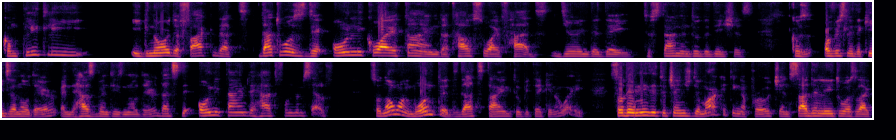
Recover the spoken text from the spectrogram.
completely ignored the fact that that was the only quiet time that housewife had during the day to stand and do the dishes. Because obviously the kids are not there and the husband is not there. That's the only time they had for themselves so no one wanted that time to be taken away. So they needed to change the marketing approach. And suddenly it was like,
